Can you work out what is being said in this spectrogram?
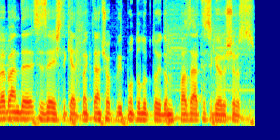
Ve ben de size eşlik etmekten çok büyük mutluluk duydum. Pazartesi görüşürüz.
